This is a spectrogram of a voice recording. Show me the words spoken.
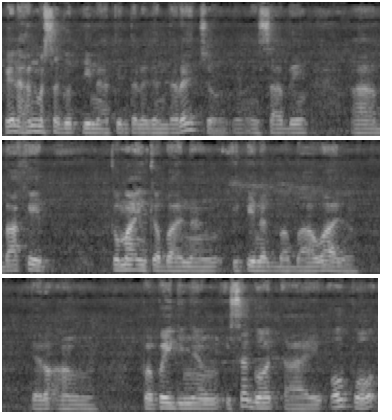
kailangan masagot din natin talagang diretso. Yung Ang sabi, ah, bakit kumain ka ba ng ipinagbabawal? Pero ang pwede niyang isagot ay opo,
